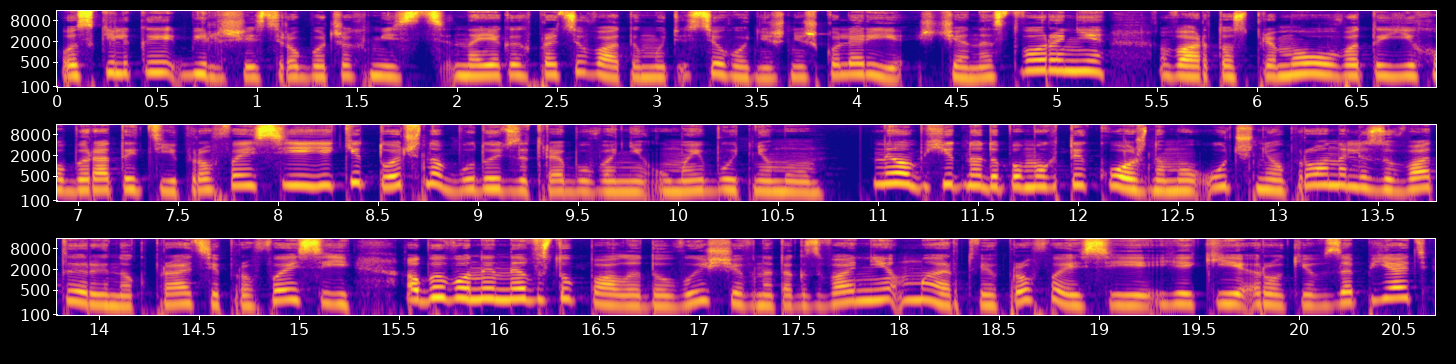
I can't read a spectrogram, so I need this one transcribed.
Оскільки більшість робочих місць, на яких працюватимуть сьогоднішні школярі, ще не створені, варто спрямовувати їх обирати ті професії, які точно будуть затребувані у майбутньому. Необхідно допомогти кожному учню проаналізувати ринок праці професій, аби вони не вступали до вишів на так звані мертві професії, які років за п'ять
